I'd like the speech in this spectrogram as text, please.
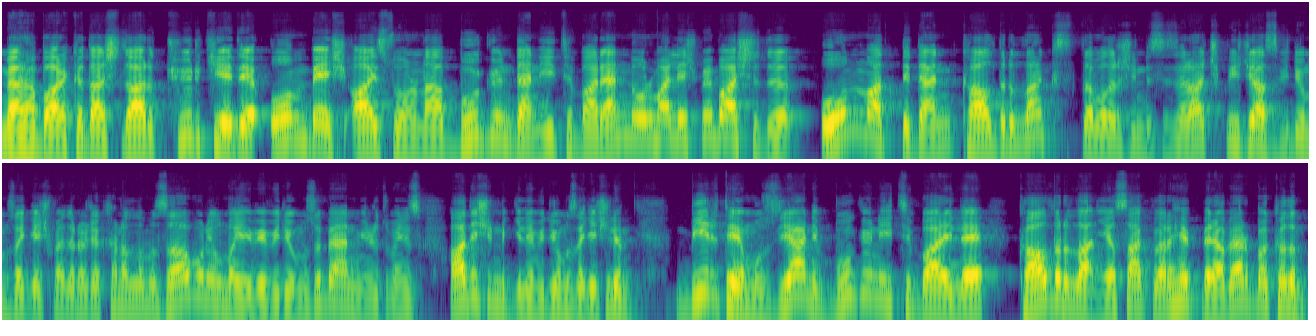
Merhaba arkadaşlar. Türkiye'de 15 ay sonra bugünden itibaren normalleşme başladı. 10 maddeden kaldırılan kısıtlamaları şimdi sizlere açıklayacağız. Videomuza geçmeden önce kanalımıza abone olmayı ve videomuzu beğenmeyi unutmayınız. Hadi şimdi gelin videomuza geçelim. 1 Temmuz yani bugün itibariyle kaldırılan yasaklara hep beraber bakalım.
